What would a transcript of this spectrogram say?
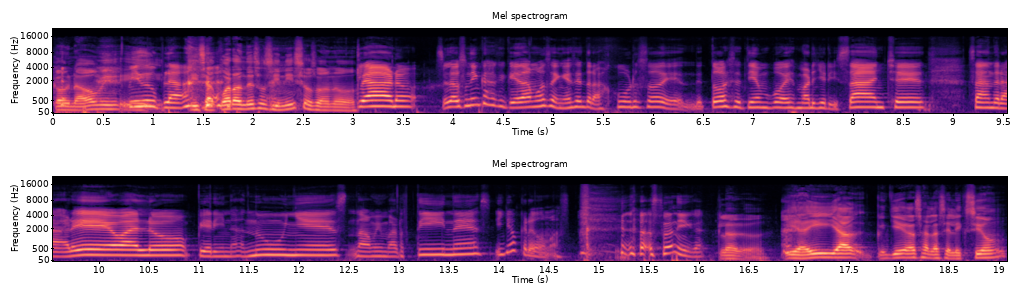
con Naomi. Mi dupla. ¿Y se acuerdan de esos inicios o no? Claro. Las únicas que quedamos en ese transcurso de, de todo ese tiempo es Marjorie Sánchez, Sandra Arevalo, Pierina Núñez, Naomi Martínez y yo creo más. Las únicas. Claro. Y ahí ya llegas a la selección,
